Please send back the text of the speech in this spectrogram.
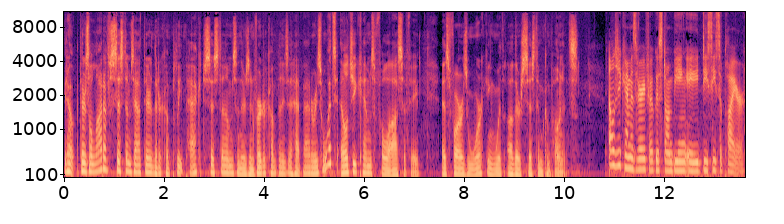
You know, there's a lot of systems out there that are complete package systems, and there's inverter companies that have batteries. What's LG Chem's philosophy as far as working with other system components? LG Chem is very focused on being a DC supplier.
